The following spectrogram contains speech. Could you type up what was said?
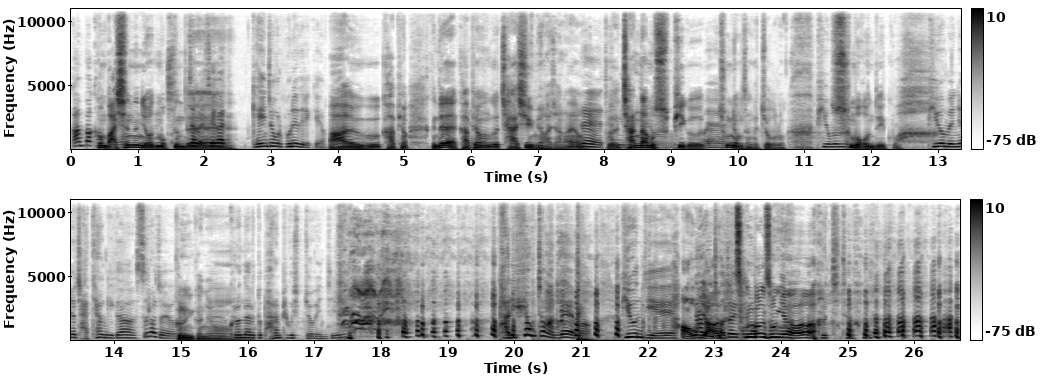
깜빡하고. 그 맛있는 엿 먹던데. 진짜 제가 개인적으로 보내드릴게요. 아유, 그 가평. 근데 가평은 그 잣이 유명하잖아요. 네, 잣그 잣나무. 숲이 그 네. 충령산 그쪽으로 아, 비 오면 수목원도 있고. 와, 비 오면요 자태향기가 쓰러져요. 그러니까요. 네, 그런 날에 또 바람 피고 싶죠 왠지. 다리 휘영청한데 막 비 온 뒤에 아우 야 젖어 있고 생방송이야. 막, 그렇지 참.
